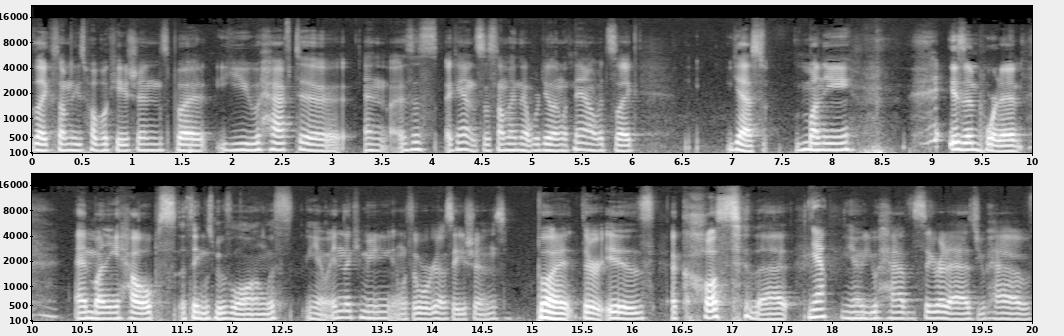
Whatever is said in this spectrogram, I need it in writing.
like some of these publications, but you have to, and this again, this is something that we're dealing with now. It's like, yes, money is important, and money helps things move along with you know in the community and with the organizations. But there is a cost to that. Yeah. You know, you have the cigarette ads, you have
